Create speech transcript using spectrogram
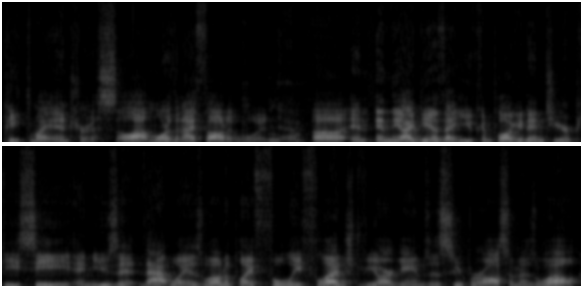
piqued my interest a lot more than I thought it would. Yeah. Uh, and and the idea that you can plug it into your PC and use it that way as well to play fully fledged VR games is super awesome as well.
